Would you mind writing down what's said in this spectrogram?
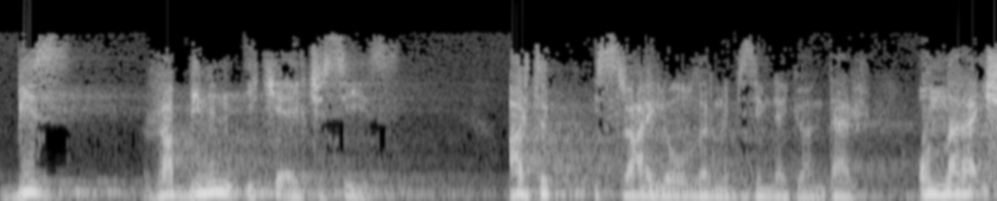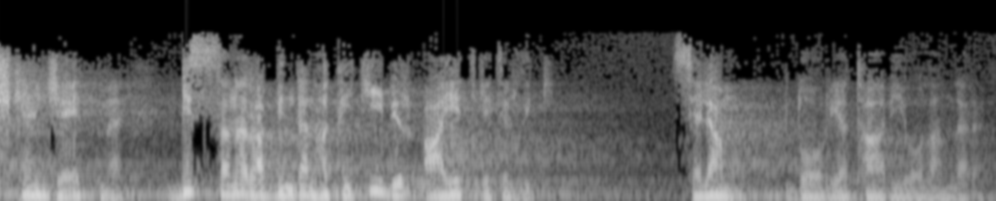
Biz Rabbinin iki elçisiyiz. Artık İsrailoğullarını bizimle gönder. Onlara işkence etme. Biz sana Rabbinden hakiki bir ayet getirdik. Selam doğruya tabi olanlara.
